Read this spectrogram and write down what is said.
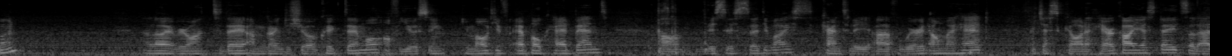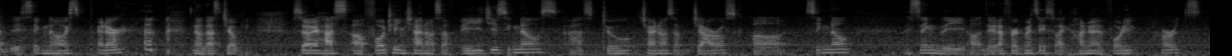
Hello everyone, today I'm going to show a quick demo of using Emotiv Epoc Headband. Um, this is the device. Currently I have wear it on my head. I just got a haircut yesterday so that this signal is better. no, that's joking. So it has uh, 14 channels of EEG signals, has 2 channels of gyros uh, signal. I think the uh, data frequency is like 140 Hertz.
